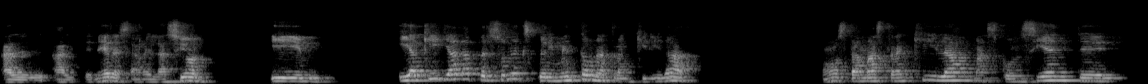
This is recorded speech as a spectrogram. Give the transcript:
Al, al tener esa relación. Y, y aquí ya la persona experimenta una tranquilidad, ¿no? Está más tranquila, más consciente.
